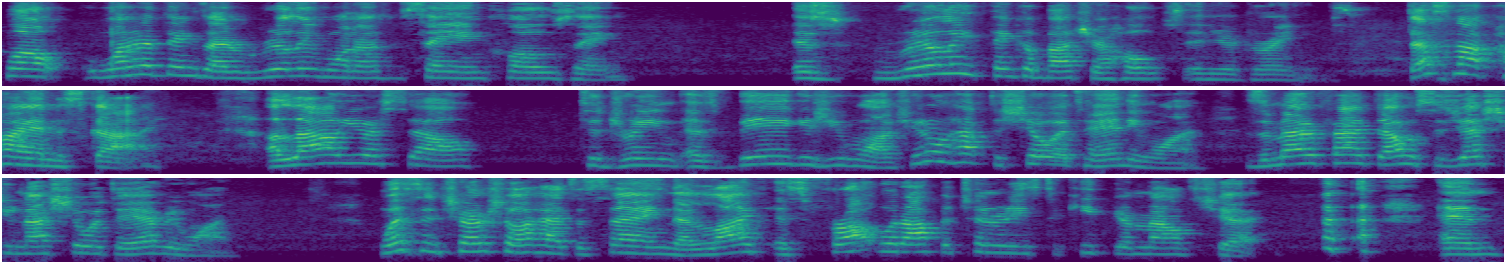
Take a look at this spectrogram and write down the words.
Well, one of the things I really want to say in closing is really think about your hopes and your dreams. That's not pie in the sky. Allow yourself to dream as big as you want. You don't have to show it to anyone. As a matter of fact, I would suggest you not show it to everyone. Winston Churchill has a saying that life is fraught with opportunities to keep your mouth shut. and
